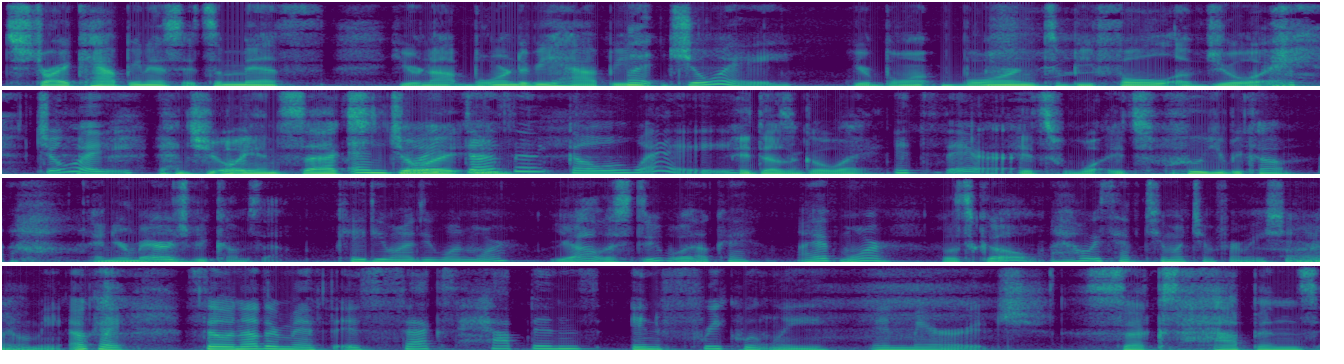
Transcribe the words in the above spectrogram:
strike happiness. It's a myth. You're not born to be happy. but joy, You're born born to be full of joy. joy, and joy in sex, and joy, in- doesn't go away. it doesn't go away. it's there. It's what it's who you become. And your marriage becomes that. okay, do you want to do one more? Yeah, let's do what. Okay, I have more. Let's go. I always have too much information. All you know right. me. Okay, so another myth is sex happens infrequently in marriage. Sex happens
